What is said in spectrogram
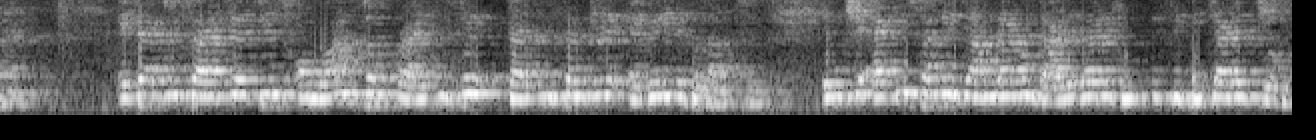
নাই এটা একজন সাইকিয়াট্রিস্ট ওয়ান স্টপ ক্রাইসিসে ক্রাইসিস সেন্টারে অ্যাভেলেবল আছে। এবং সে একই সাথে যে আমরা এখন দাঁড়িয়ে দাঁড়িয়ে ঢুকতেছি বিচারের জন্য,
